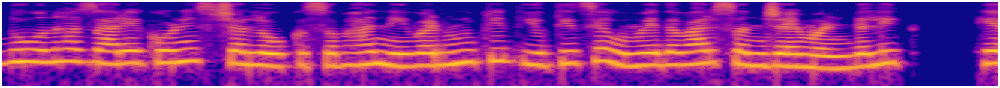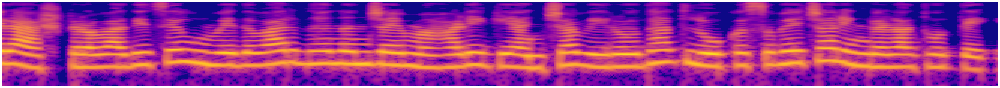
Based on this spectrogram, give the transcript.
दोन हजार एकोणीसच्या लोकसभा निवडणुकीत युतीचे उमेदवार संजय मंडलिक हे राष्ट्रवादीचे उमेदवार धनंजय महाडिक यांच्या विरोधात लोकसभेच्या रिंगणात होते.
